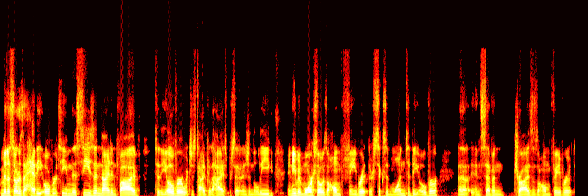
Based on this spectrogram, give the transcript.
Minnesota's a heavy over team this season, nine and five to the over, which is tied for the highest percentage in the league, and even more so as a home favorite. They're six and one to the over uh, in seven tries as a home favorite.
